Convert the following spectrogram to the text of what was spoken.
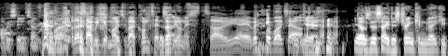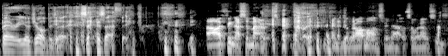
Obviously, in terms of work. but that's how we get most of our content, that... to be honest. So yeah, it, it works out. Yeah, yeah. I was going to say, does drinking make you better at your job? Is that is that, is that a thing? uh, I think that's a matter of perspective. Depends whether I'm answering that or someone else's.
